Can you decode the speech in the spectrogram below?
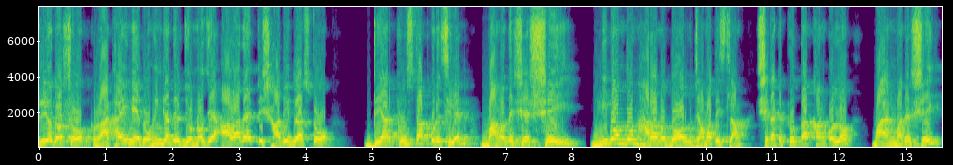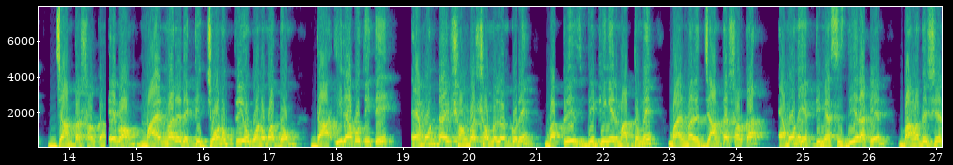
প্রিয় দর্শক, রাখাইনে রোহিঙ্গাদের জন্য যে আলাদা একটি স্বাধীন রাষ্ট্র দেয়ার প্রস্তাব করেছিলেন বাংলাদেশের সেই নিবন্ধন হারানো দল জামাত ইসলাম, সেটাকে প্রত্যাখ্যান করল মায়ানমারের সেই জান্তা সরকার। এবং মায়ানমারের একটি জনপ্রিয় গণমাধ্যম দা ইরাবতীতে এমনটাই সংবাদ সম্মেলন করে বা প্রেস ব্রিফিং এর মাধ্যমে মায়ানমারের জান্তা সরকার এমন একটি মেসেজ দিয়ে রাখলেন বাংলাদেশের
